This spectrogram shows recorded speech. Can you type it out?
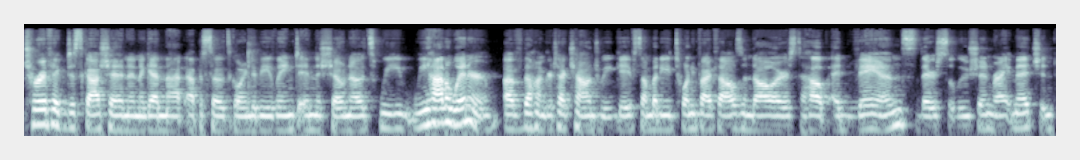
terrific discussion. And again, that episode's going to be linked in the show notes. We we had a winner of the Hunger Tech Challenge. We gave somebody twenty five thousand dollars to help advance their solution, right, Mitch? And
